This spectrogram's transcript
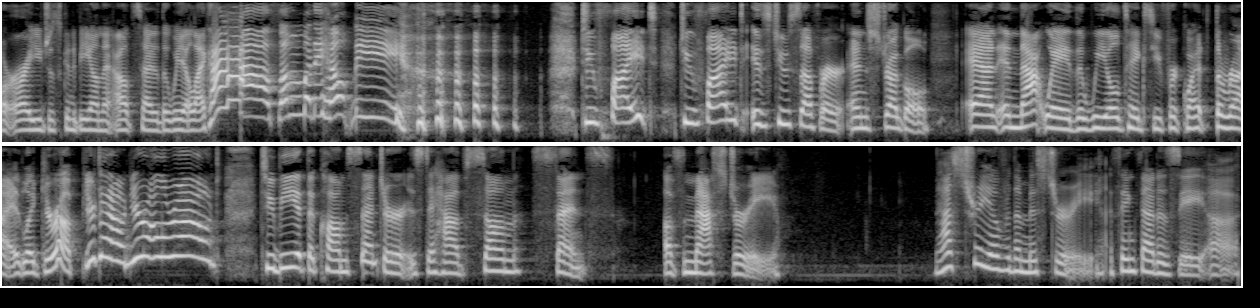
Or are you just going to be on the outside of the wheel like, ah, somebody help me? to fight, to fight is to suffer and struggle. And in that way, the wheel takes you for quite the ride. Like you're up, you're down, you're all around. To be at the calm center is to have some sense of mastery. Mastery over the mystery. I think that is a uh,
